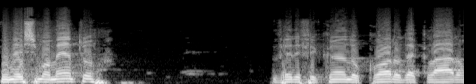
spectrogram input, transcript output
E neste momento, verificando o coro, declaro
